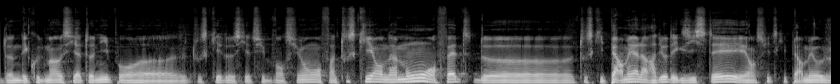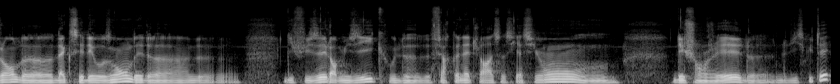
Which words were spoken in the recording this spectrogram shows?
donne des coups de main aussi à Tony pour euh, tout ce qui est dossier de subvention, enfin tout ce qui est en amont en fait de tout ce qui permet à la radio d'exister et ensuite ce qui permet aux gens de- d'accéder aux ondes et de, diffuser leur musique ou de, faire connaître leur association ou d'échanger, de discuter.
